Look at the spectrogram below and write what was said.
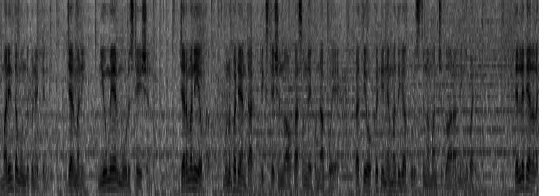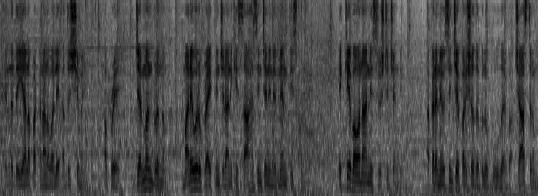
మరింత ముందుకు నెక్కింది. జర్మనీ న్యూమేర్ మూడు స్టేషన్. జర్మనీ యొక్క మునుపటి అంటార్కిటిక్ స్టేషన్లో అవకాశం లేకుండా పోయాయి. ప్రతి ఒక్కటి నెమ్మదిగా కురుస్తున్న మంచు ద్వారా మింగబడింది. తెల్లటి అలల క్రింద దెయ్యాల పట్టణాల వలె అదృశ్యమైంది. అప్పుడే జర్మన్ బృందం మరెవరు ప్రయత్నించడానికి సాహసించని నిర్ణయం తీసుకుంది. ఎక్కే భవనాన్ని సృష్టించండి. అక్కడ నివసించే పరిశోధకులు భూగర్భ శాస్త్రం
